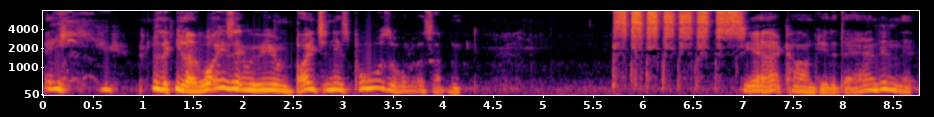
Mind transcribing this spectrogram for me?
Hey, Lilo, what is it with you and biting his paws all of a sudden? Yeah, that calmed you the down, didn't it?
